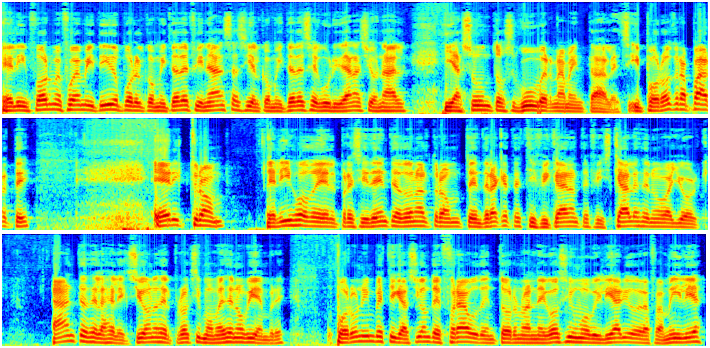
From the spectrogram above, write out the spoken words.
El informe fue emitido por el Comité de Finanzas y el Comité de Seguridad Nacional y Asuntos Gubernamentales. Y por otra parte, Eric Trump, el hijo del presidente Donald Trump, tendrá que testificar ante fiscales de Nueva York antes de las elecciones del próximo mes de noviembre por una investigación de fraude en torno al negocio inmobiliario de la familia,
